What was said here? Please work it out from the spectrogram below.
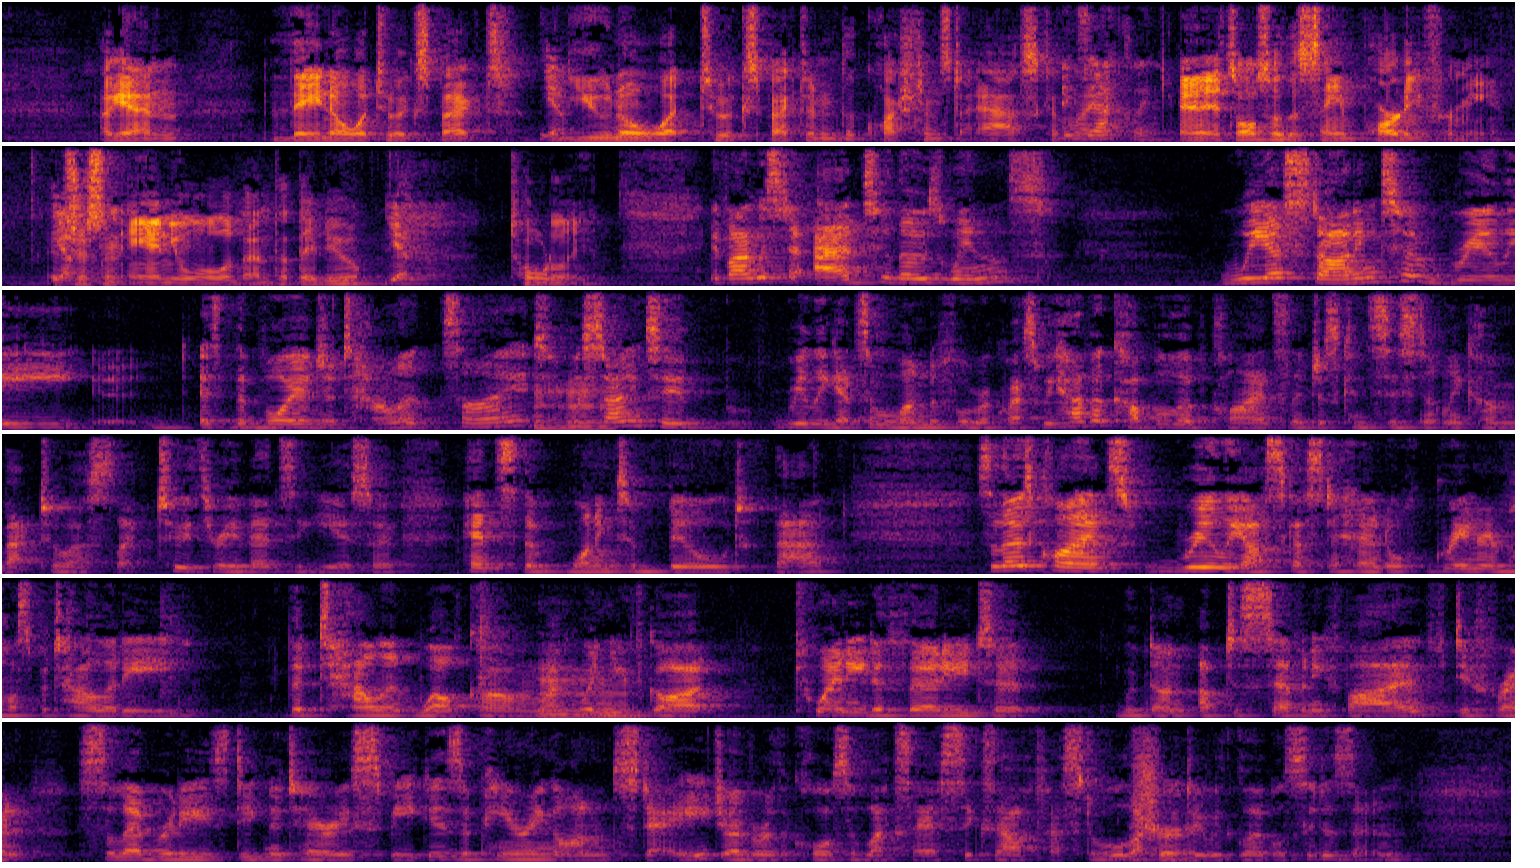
again, they know what to expect. Yeah. You know what to expect and the questions to ask, and Exactly. like, and it's also the same party for me. It's Yeah. just an annual event that they do. Yep. Totally. If I was to add to those wins, we are starting to really, as the Voyager talent side, we're mm-hmm. starting to really get some wonderful requests. We have a couple of clients that just consistently come back to us, like two, three events a year. So, hence the wanting to build that. So, those clients really ask us to handle green room hospitality, the talent welcome. Like when mm. you've got 20 to 30 to we've done up to 75 different celebrities, dignitaries, speakers appearing on stage over the course of, like, say, a six hour festival, like Sure. we do with Global Citizen.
